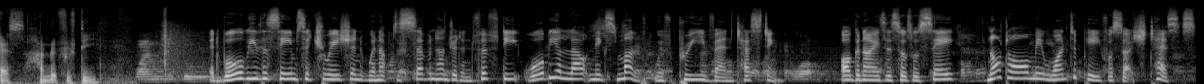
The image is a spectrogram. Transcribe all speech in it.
as 150. It will be the same situation when up to 750 will be allowed next month with pre event testing. Organisers also say not all may want to pay for such tests.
